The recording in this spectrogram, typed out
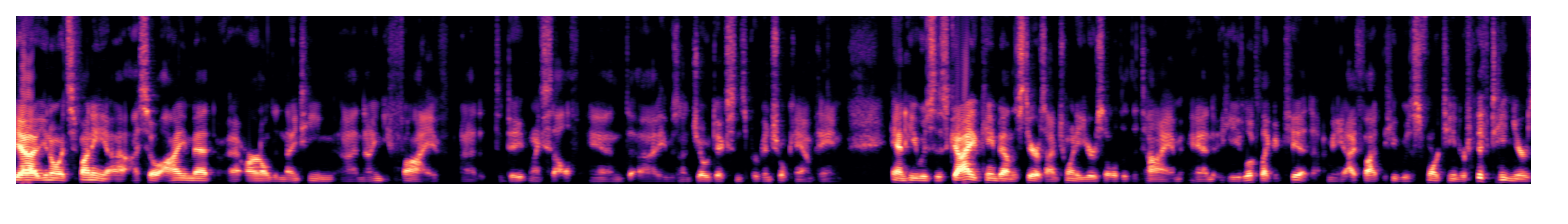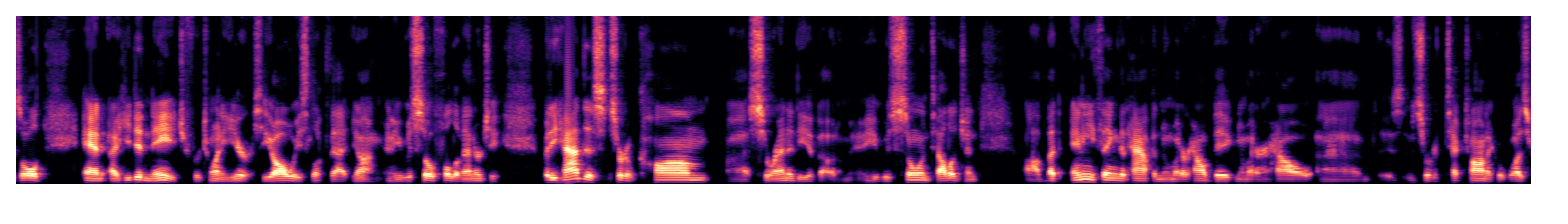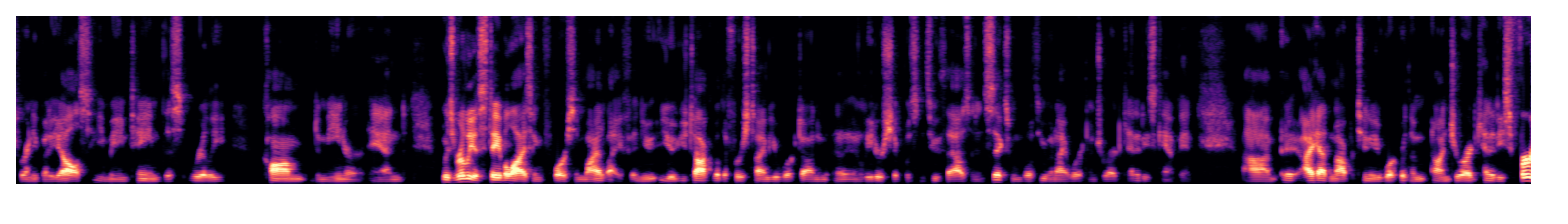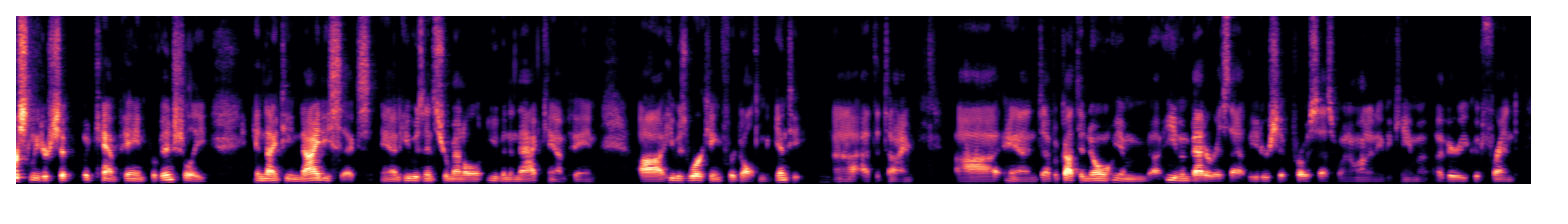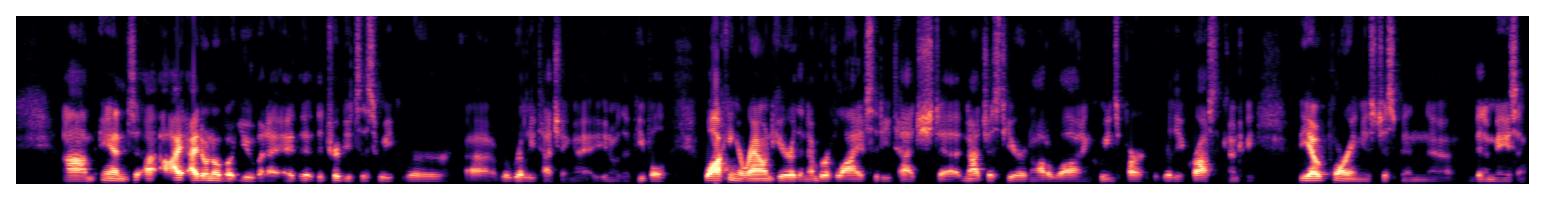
Yeah, you know, it's funny. Uh, so I met uh, Arnold in 1995 uh, to date myself, and uh, he was on Joe Dixon's provincial campaign. And he was this guy who came down the stairs. I'm 20 years old at the time, and he looked like a kid. I mean, I thought he was 14 or 15 years old, and uh, he didn't age for 20 years. He always looked that young, and he was so full of energy. But he had this sort of calm uh, serenity about him. He was so intelligent. Uh, but anything that happened, no matter how big, no matter how uh, sort of tectonic it was for anybody else, he maintained this really calm demeanor and was really a stabilizing force in my life. And you, you, you talk about the first time you worked on uh, leadership was in 2006 when both you and I worked on Gerard Kennedy's campaign. Um, I had an opportunity to work with him on Gerard Kennedy's first leadership campaign provincially in 1996, and he was instrumental even in that campaign. Uh, he was working for Dalton McGuinty uh, at the time, uh, and uh, but got to know him uh, even better as that leadership process went on, and he became a, a very good friend. Um, and I, I, don't know about you, but I, the, the, tributes this week were uh, were really touching. I, you know, the people walking around here, the number of lives that he touched, uh, not just here in Ottawa and in Queens Park, but really across the country. The outpouring has just been uh, been amazing.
